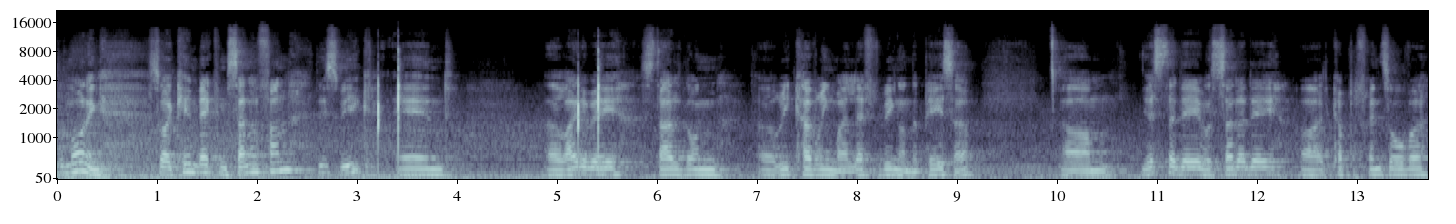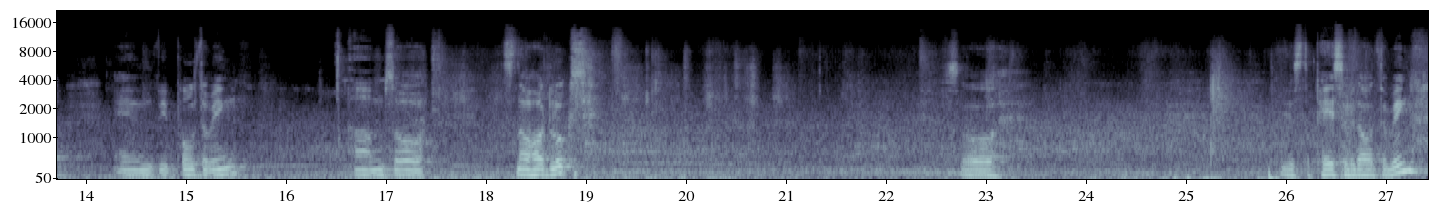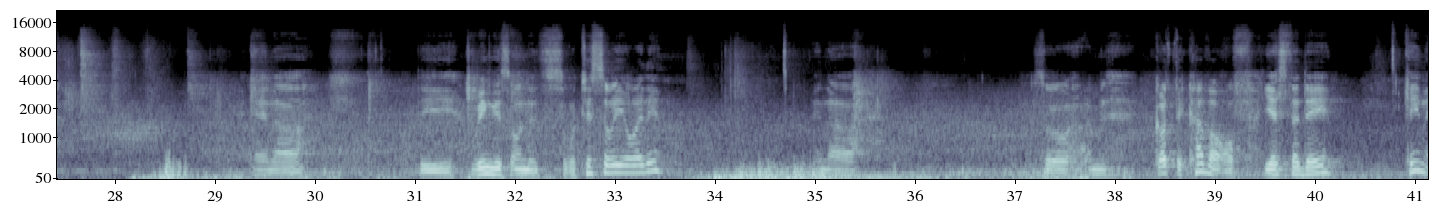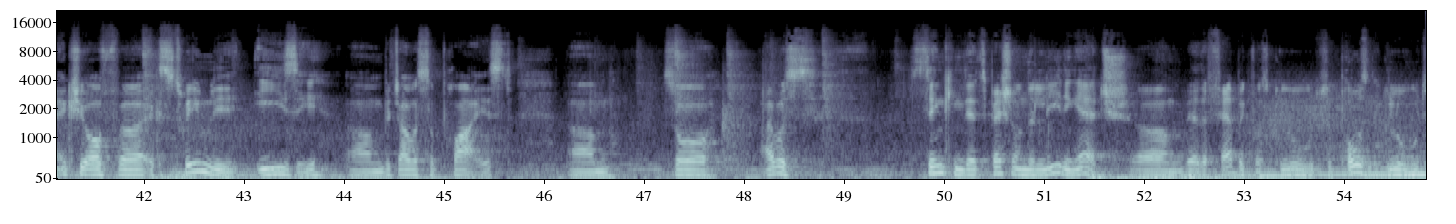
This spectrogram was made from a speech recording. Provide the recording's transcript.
Good morning. So I came back from Sun and Fun this week and uh, right away started on uh, recovering my left wing on the pacer. Um, yesterday was Saturday. I had a couple of friends over and we pulled the wing. Um, so it's now how it looks. So here's the pacer without the wing and uh, the wing is on its rotisserie already and uh, so I got the cover off yesterday. Came actually off uh, extremely easy um, which I was surprised. Um, so I was thinking that especially on the leading edge um, where the fabric was glued supposedly glued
